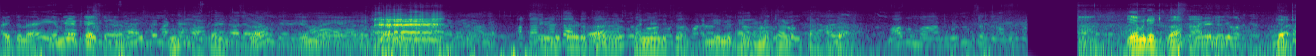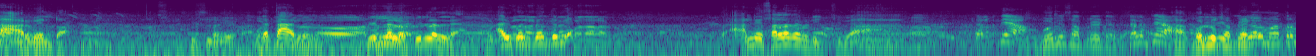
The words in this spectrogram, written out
అవుతున్నాయా ఏం రేట్కి అవుతున్నాయా పన్నెండుతో? పన్నెండు పన్నెండుతో అడుగుతాను ఏం రేటుకో జత ఆరు వేలతో. జత ఆరు వేలు. పిల్లలు పిల్లలే. అవి కొంచెం పెద్దవి? అన్ని చల్లగా కూడా ఇచ్చివా? గొర్రె సపరేట్ గొర్రెలు సపరేట్. మాత్రం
